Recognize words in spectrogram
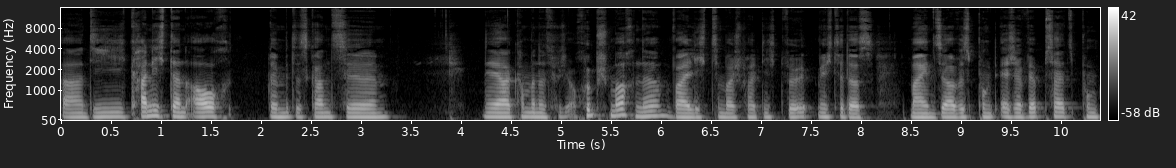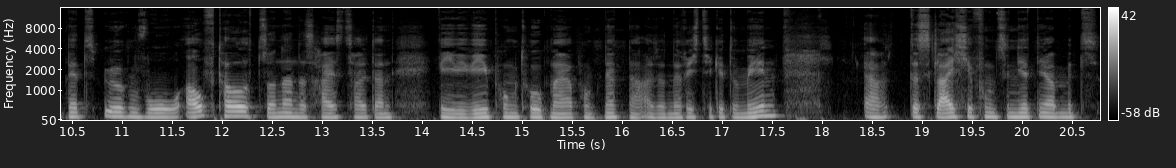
Äh, die kann ich dann auch, damit das Ganze, naja, kann man natürlich auch hübsch machen, ne? weil ich zum Beispiel halt nicht möchte, dass mein Service.azurewebsites.net irgendwo auftaucht, sondern das heißt halt dann www.hobmeier.net, ne, also eine richtige Domain. Das gleiche funktioniert ja mit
